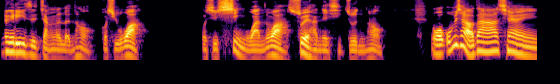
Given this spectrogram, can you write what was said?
那个例子讲的人吼，我是哇，我是姓王哇，岁寒的喜尊吼。我我不晓得大家现在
